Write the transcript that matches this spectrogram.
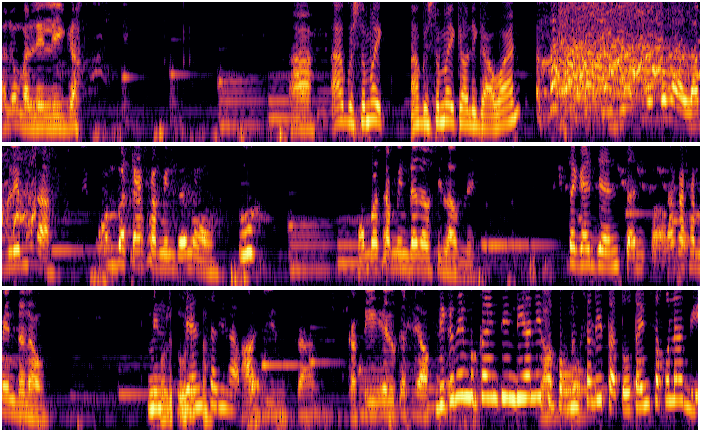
Ano, maliligaw? Ah, Ah, gusto mo, ik- ah, gusto mo ikaw ligawan? lovely mo na, lovely mo na. Tamba siya sa Mindanao. Uh, Tamba sa Mindanao si Lovely. taga Jensen po. Saan ka sa Mindanao? Min Ulit-ulit, Jensen nga Ah, po. Jinsan. Katiil kasi ako. Di kami magkaintindihan ito pag nagsalita. Two times ako lagi.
